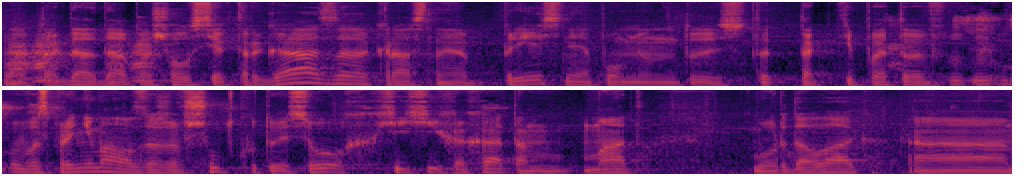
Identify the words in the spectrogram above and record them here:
ага, тогда, да, ага. пошел сектор газа, красная пресня, я помню, ну, то есть так, так, типа, это воспринималось даже в шутку, то есть, ох, хихи-ха-ха, там, мат, бурдалак. А,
